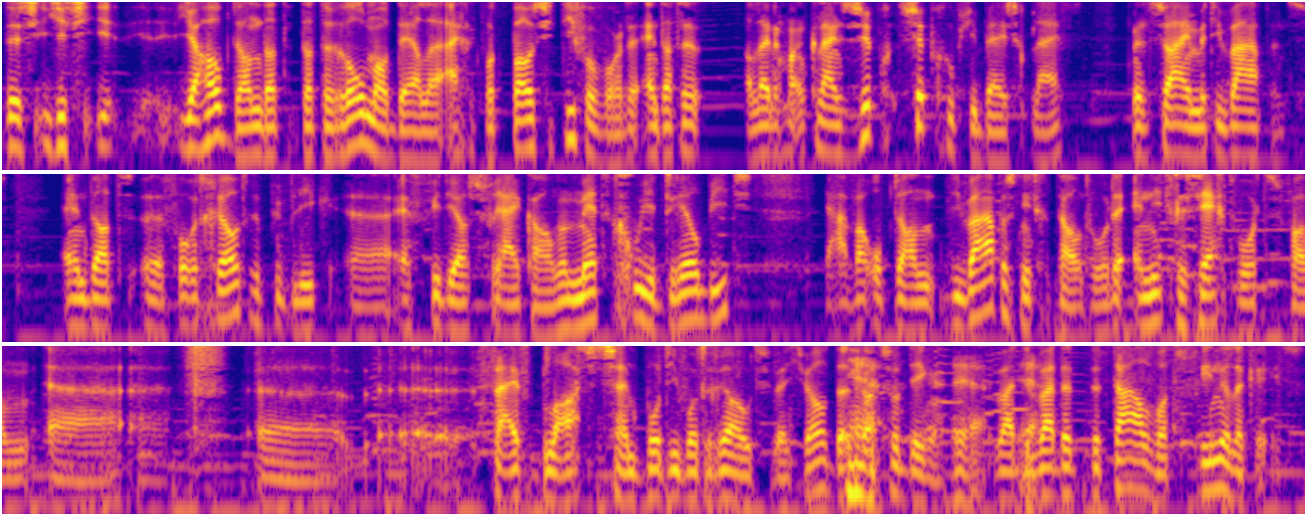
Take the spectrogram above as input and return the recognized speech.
dus je, je, je hoopt dan dat, dat de rolmodellen eigenlijk wat positiever worden en dat er alleen nog maar een klein sub, subgroepje bezig blijft met het zwaaien met die wapens. En dat uh, voor het grotere publiek uh, er video's vrijkomen met goede drillbeats. Ja, waarop dan die wapens niet getoond worden en niet gezegd wordt van uh, vijf blasts zijn body wordt rood. Weet je wel, dat, ja. dat soort dingen. Ja, waar, de, waar de, de, taal wat vriendelijker is.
